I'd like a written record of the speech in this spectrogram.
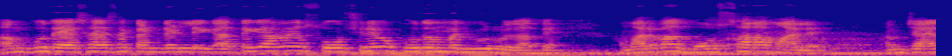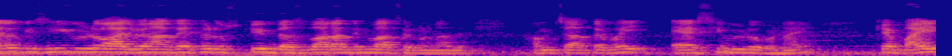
हम खुद ऐसा ऐसा कंटेंट लेके आते हैं कि हमें सोचने में खुद हम मजबूर हो जाते हैं। हमारे पास बहुत सारा माल है। हम चाहे तो किसी की वीडियो आज बनाते हैं फिर उसकी दस बारह दिन बाद फिर बना दे। हम चाहते हैं, भाई, ऐसी वीडियो बनाए कि भाई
